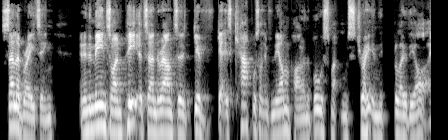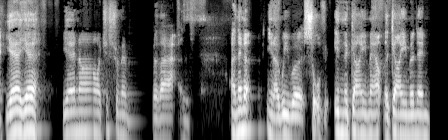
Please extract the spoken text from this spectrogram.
celebrating. And in the meantime, Peter turned around to give get his cap or something from the umpire, and the ball smacked him straight in the, below the eye. Yeah, yeah, yeah. No, I just remember that, and and then you know we were sort of in the game, out the game, and then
